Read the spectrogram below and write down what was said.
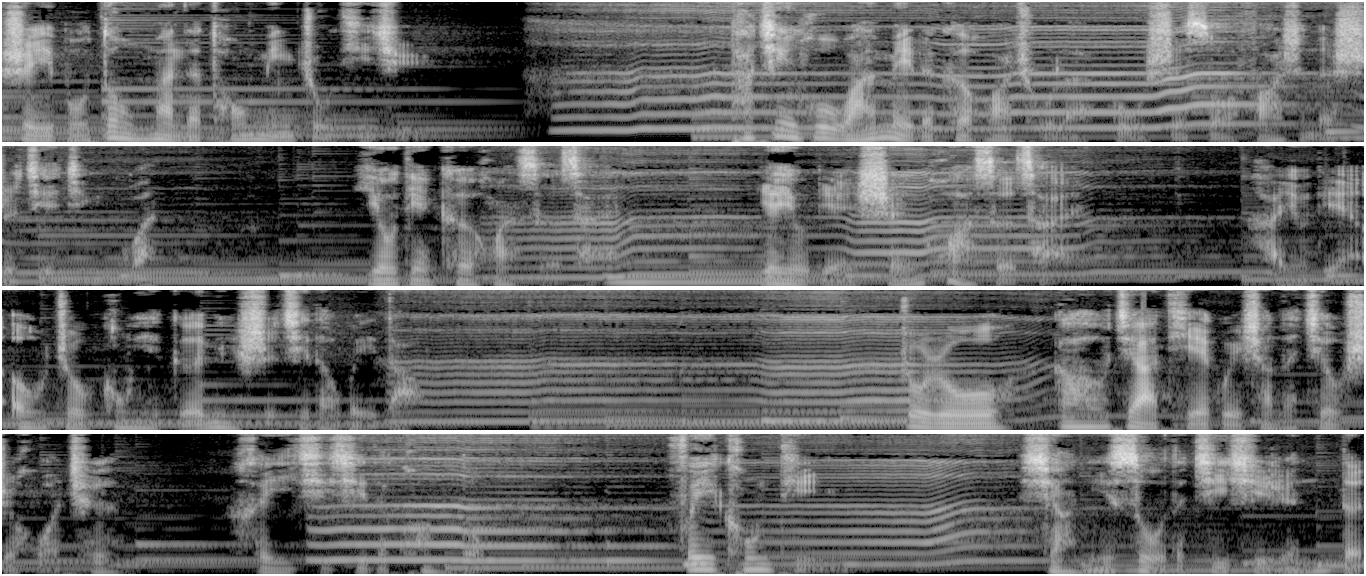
是一部动漫的同名主题曲。它近乎完美的刻画出了故事所发生的世界景观，有点科幻色彩，也有点神话色彩，还有点欧洲工业革命时期的味道。诸如高架铁轨上的旧式火车、黑漆漆的矿洞、飞空艇、像泥塑的机器人等。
